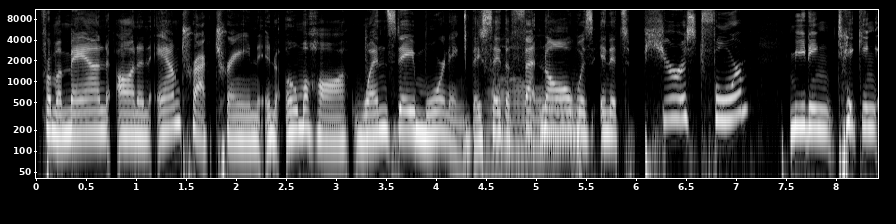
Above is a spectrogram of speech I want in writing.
from a man on an Amtrak train in Omaha Wednesday morning. They say the fentanyl was in its purest form, meaning taking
